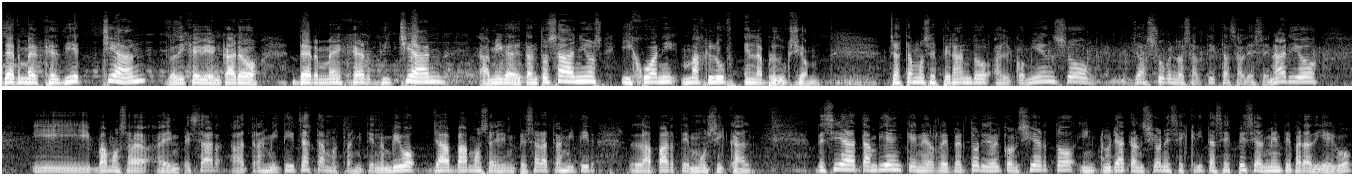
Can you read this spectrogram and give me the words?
Dermergedichian, lo dije bien, Caro, Dermergedichian, amiga de tantos años, y Juani Magluf en la producción. Ya estamos esperando al comienzo, ya suben los artistas al escenario y vamos a, empezar a transmitir, ya estamos transmitiendo en vivo, ya vamos a empezar a transmitir la parte musical. Decía también que en el repertorio del concierto incluirá canciones escritas especialmente para Diego,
